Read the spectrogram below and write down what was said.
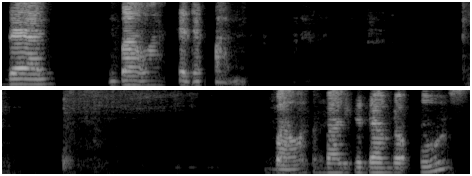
Dan bawa ke depan. Bawa kembali ke down dog pose.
